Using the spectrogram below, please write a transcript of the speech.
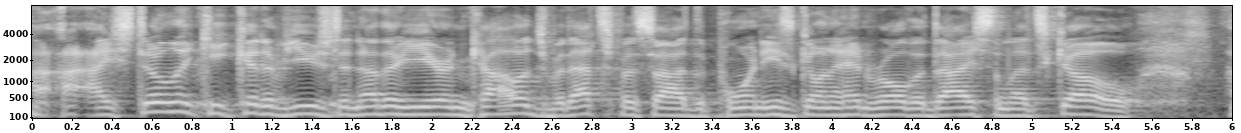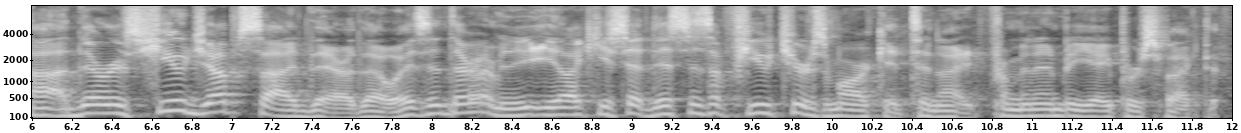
I, I, still think he could have used another year in college, but that's beside the point. He's going ahead and roll the dice and let's go. Uh, there is huge upside there, though, isn't there? I mean, like you said, this is a futures market tonight from an NBA perspective.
